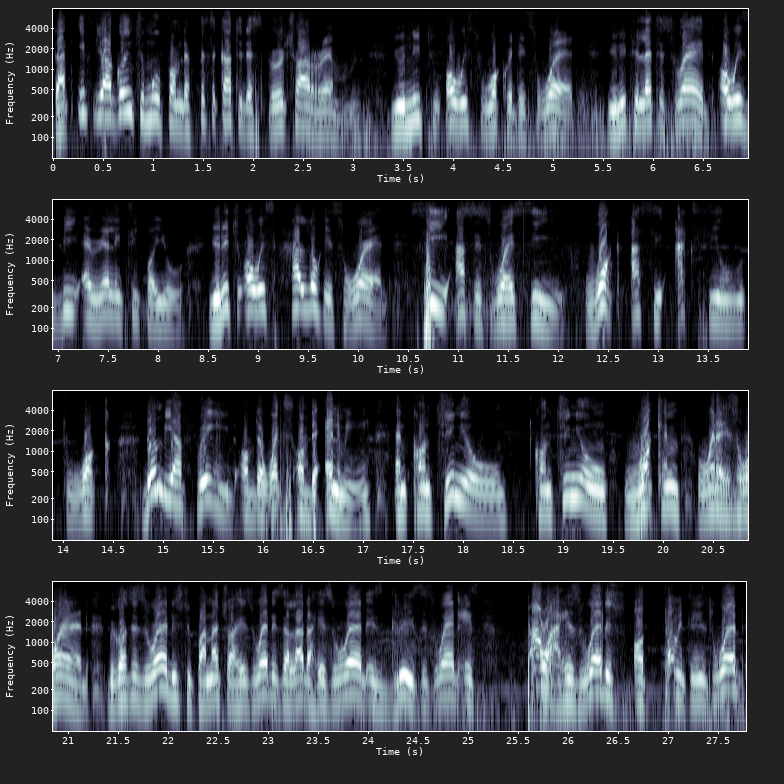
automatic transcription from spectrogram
that if you are going to move from the physical to the spiritual realm you need to always walk with his word. You need to let his word always be a reality for you. You need to always hallow his word. See as his word see. Walk as he asks you to walk. Don't be afraid of the works of the enemy and continue continue working with his word. Because his word is supernatural. His word is a ladder. His word is grace. His word is power. His word is authority. His word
